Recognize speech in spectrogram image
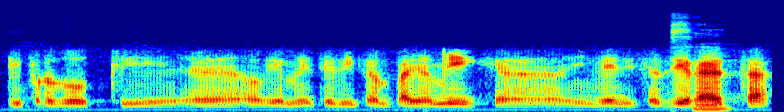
di prodotti eh, ovviamente di campagna amica in vendita diretta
